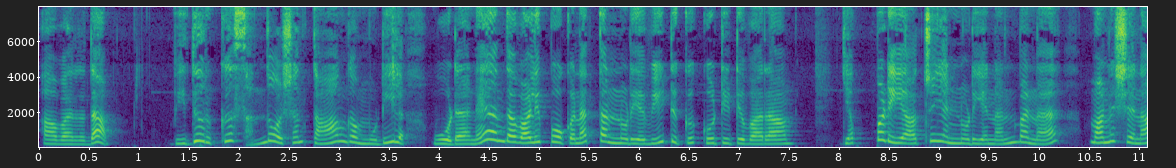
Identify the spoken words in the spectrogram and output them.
அவர்தான். விதுருக்கு சந்தோஷம் தாங்க முடியல. உடனே அந்த வழிப்போக்கனை தன்னுடைய வீட்டுக்கு கூட்டிட்டு வரான். எப்படியாச்சும் என்னுடைய நண்பனை மனுஷனா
